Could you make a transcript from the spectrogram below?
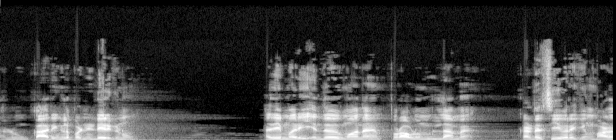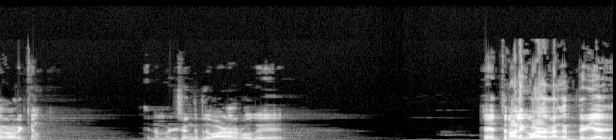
அதுவும் காரியங்களை பண்ணிகிட்டே இருக்கணும். அதே மாதிரி எந்த விதமான ப்ராப்ளமும் இல்லாமல் கடைசி வரைக்கும் வாழற வரைக்கும். என்ன மனுஷங்கிறது வாழற போது எத்தனை நாளைக்கு வாழறாங்கிறது தெரியாது.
